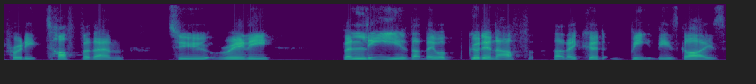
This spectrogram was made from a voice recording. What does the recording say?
pretty tough for them to really believe that they were good enough that they could beat these guys.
